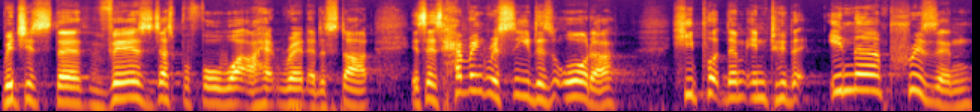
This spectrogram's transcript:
which is the verse just before what I had read at the start, it says, Having received his order, he put them into the inner prison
